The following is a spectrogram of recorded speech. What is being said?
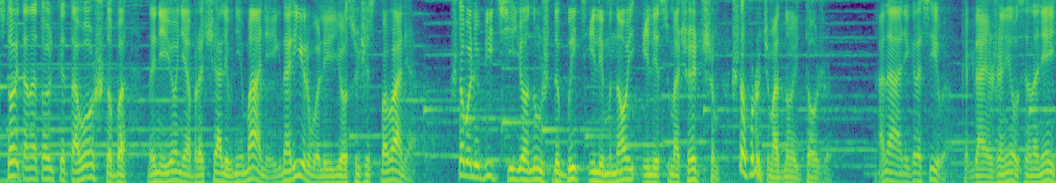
Стоит она только того, чтобы на нее не обращали внимания, игнорировали ее существование. Чтобы любить ее, нужно быть или мной, или сумасшедшим, что, впрочем, одно и то же. Она некрасива. Когда я женился на ней,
